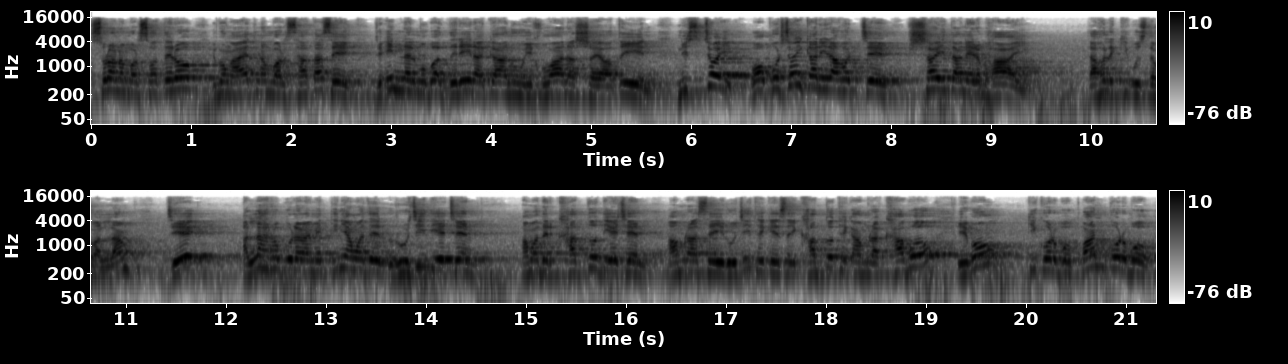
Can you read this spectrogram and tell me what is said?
সুরা নম্বর সতেরো এবং আয়াত নম্বর সাতাশে যে, ইন্নাল মুবাদ্দিরিনা কানু ইখওয়ান শয়াতিন। নিশ্চয়ই অপচয়কারীরা হচ্ছে শয়তানের ভাই। তাহলে কি বুঝতে পারলাম? যে, আল্লাহ রবুল আলমী তিনি আমাদের রুজি দিয়েছেন আমাদের খাদ্য দিয়েছেন, আমরা সেই রুজি থেকে, সেই খাদ্য থেকে আমরা খাব এবং কি করব? পান করব,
